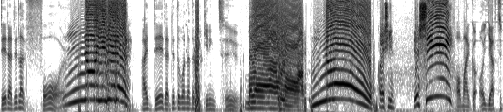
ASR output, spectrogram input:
did. I did like four. No, you didn't! I did. I did the one at the beginning too. No! I see. You see? Oh my god. Oh, you have to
